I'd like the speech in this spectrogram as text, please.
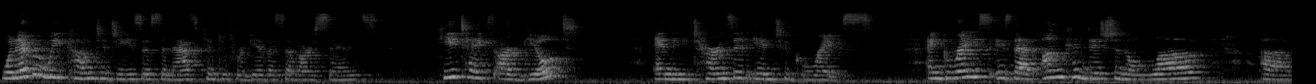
Whenever we come to Jesus and ask him to forgive us of our sins, he takes our guilt and he turns it into grace. And grace is that unconditional love of,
